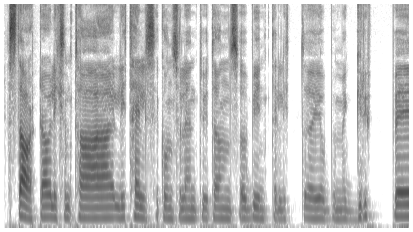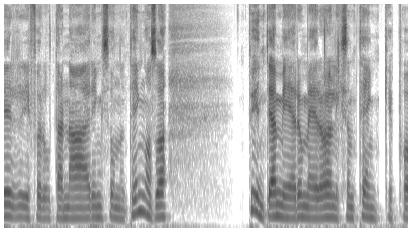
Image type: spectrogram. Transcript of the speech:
starta å liksom ta litt helsekonsulentutdannelse og begynte litt å jobbe med grupper i forhold til ernæring, sånne ting. Og så begynte jeg mer og mer å liksom tenke på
